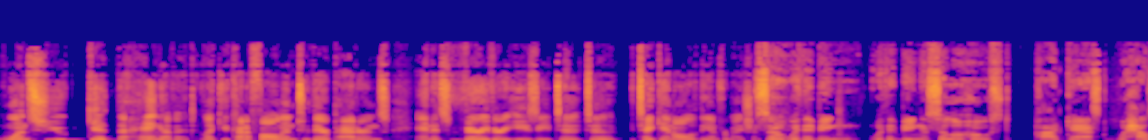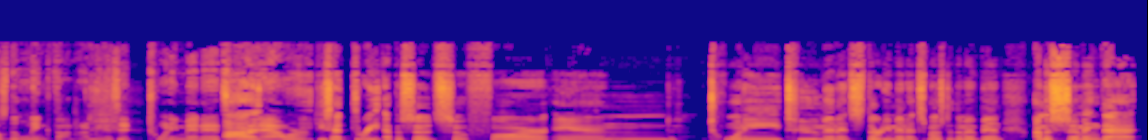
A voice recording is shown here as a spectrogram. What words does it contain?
once you get the hang of it, like you kind of fall into their patterns and it's very, very easy to to take in all of the information. So with it being with it being a solo host podcast, how's the length on it? I mean, is it twenty minutes? Is it an Uh, hour? He's had three episodes so far and 22 minutes, 30 minutes, most of them have been. I'm assuming that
